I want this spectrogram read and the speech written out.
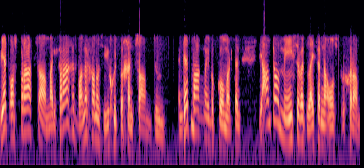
weet ons praat saam, maar die vraag is wanneer gaan ons hierdie goed begin saam doen? En dit maak my bekommerd. En die aantal mense wat luister na ons program,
